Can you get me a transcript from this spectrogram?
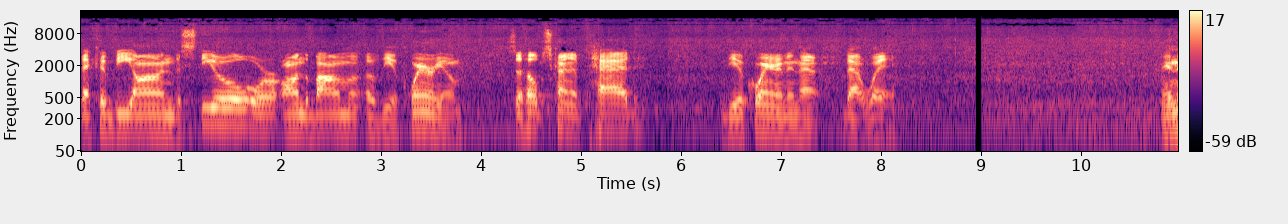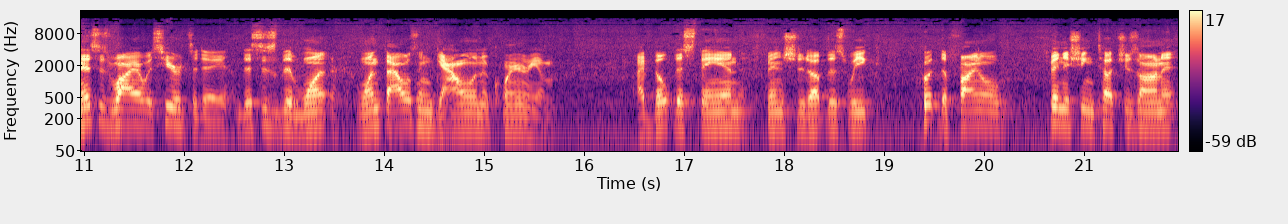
that could be on the steel or on the bottom of the aquarium. So it helps kind of pad the aquarium in that, that way. And this is why I was here today. This is the one 1,000 gallon aquarium. I built this stand, finished it up this week, put the final finishing touches on it,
